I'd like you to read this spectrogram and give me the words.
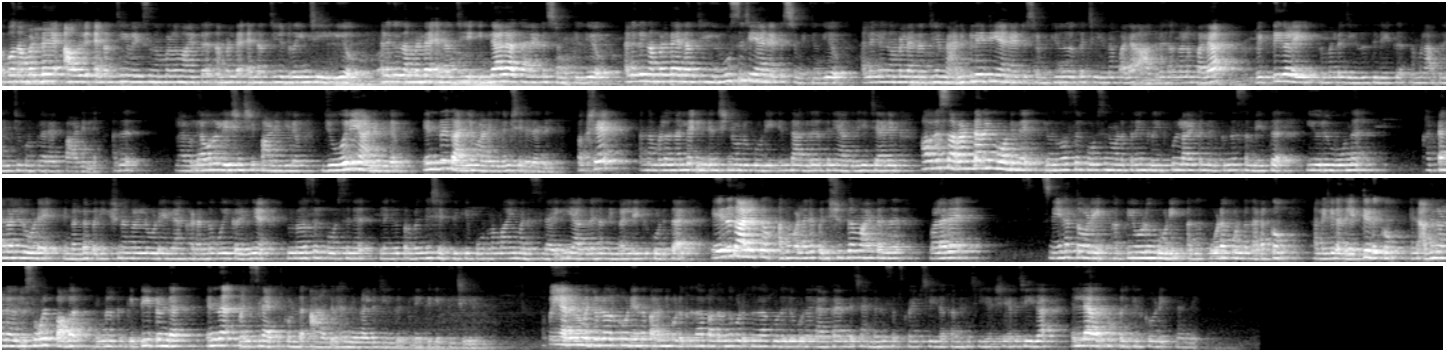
അപ്പോൾ നമ്മളുടെ ആ ഒരു എനർജി വേസ് നമ്മളുമായിട്ട് നമ്മളുടെ എനർജി ഡ്രെയിൻ ചെയ്യുകയോ അല്ലെങ്കിൽ നമ്മളുടെ എനർജി ഇല്ലാതാക്കാനായിട്ട് ശ്രമിക്കുകയോ അല്ലെങ്കിൽ നമ്മളുടെ എനർജി യൂസ് ചെയ്യാനായിട്ട് ശ്രമിക്കുകയോ അല്ലെങ്കിൽ നമ്മളുടെ എനർജിയെ മാനിപ്പുലേറ്റ് ചെയ്യാനായിട്ട് ശ്രമിക്കുകയോ ഒക്കെ ചെയ്യുന്ന പല ആഗ്രഹങ്ങളും പല വ്യക്തികളെയും നമ്മളുടെ ജീവിതത്തിലേക്ക് നമ്മൾ ആഗ്രഹിച്ചു കൊണ്ടുവരാൻ പാടില്ല. അത് ലവ് റിലേഷൻഷിപ്പ് ആണെങ്കിലും ജോലിയാണെങ്കിലും എന്ത് കാര്യമാണെങ്കിലും ശരി തന്നെ. പക്ഷേ നമ്മൾ നല്ല ഇന്റൻഷനോട് കൂടി എന്ത് ആഗ്രഹത്തിനെ ആഗ്രഹിച്ചാലും ആ ഒരു സറണ്ടറിങ് മോഡിൽ യൂണിവേഴ്സൽ ഫോഴ്സിനോട് അത്രയും ഗ്രേറ്റ്ഫുള്ളായിട്ട് നിൽക്കുന്ന സമയത്ത് ഈ ഒരു മൂന്ന് ഘട്ടങ്ങളിലൂടെ നിങ്ങളുടെ പരീക്ഷണങ്ങളിലൂടെ എല്ലാം കടന്നുപോയി കഴിഞ്ഞ് യൂണിവേഴ്സൽ ഫോഴ്സിന് അല്ലെങ്കിൽ പ്രപഞ്ച ശക്തിക്ക് പൂർണമായും മനസ്സിലായി. ഈ ആഗ്രഹം നിങ്ങളിലേക്ക് കൊടുത്താൽ ഏത് കാലത്തും അത് വളരെ പരിശുദ്ധമായിട്ടത് വളരെ സ്നേഹത്തോടെയും ഭക്തിയോടും കൂടി അത് കൂടെ കൊണ്ട് നടക്കും അല്ലെങ്കിൽ അത് ഏറ്റെടുക്കും. അതിനുള്ള ഒരു സോൾ പവർ നിങ്ങൾക്ക് കിട്ടിയിട്ടുണ്ട് എന്ന് മനസ്സിലാക്കിക്കൊണ്ട് ആ ആഗ്രഹം നിങ്ങളുടെ ജീവിതത്തിലേക്ക് എത്തിച്ചേരും. അപ്പോൾ ഈ അറിവ് മറ്റുള്ളവർക്ക് കൂടി ഒന്ന് പറഞ്ഞു കൊടുക്കുക പകർന്നു കൊടുക്കുക കൂടുതൽ കൂടുതൽ ആൾക്കാരുടെ ചാനലിന് സബ്സ്ക്രൈബ് ചെയ്യുക കമന്റ് ചെയ്യുക ഷെയർ ചെയ്യുക. എല്ലാവർക്കും ഒരിക്കൽ കൂടി നന്ദി.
